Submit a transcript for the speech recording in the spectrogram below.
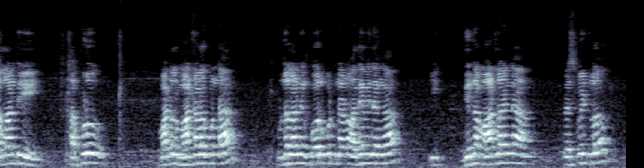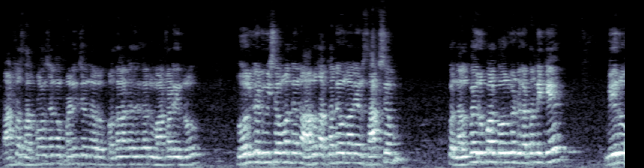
అలాంటి తప్పుడు మాటలు మాట్లాడకుండా ఉండాలని కోరుకుంటున్నాను. అదేవిధంగా ఈ నిన్న మాట్లాడిన ప్రెస్ మీట్లో రాష్ట్ర సర్పంచ్ సంఘం ప్రణీత్ చంద్ర ప్రధాన కార్యదర్శి గారు మాట్లాడినారు టోల్గేట్ విషయంలో నేను ఆ రోజు అక్కడే ఉన్నా నేను సాక్ష్యం. ఒక నలభై రూపాయలు టోల్గేట్ కట్టడానికే మీరు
